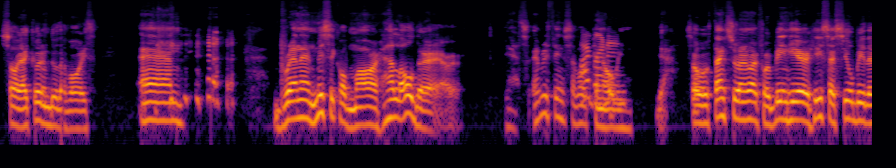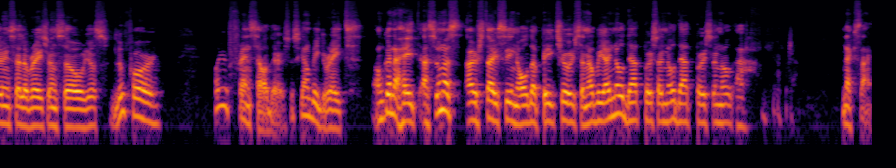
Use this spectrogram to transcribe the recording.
Sorry, I couldn't do the voice. And Brennan, Mystical Mar, hello there. Yes, everything's about Kenobi. Yeah. So thanks to everyone for being here. He says you'll be there in celebration. So just look for all your friends out there. So it's gonna be great. I'm gonna hate as soon as I start seeing all the pictures and I'll be, I know that person, I know that person. Know, ah. Next time.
